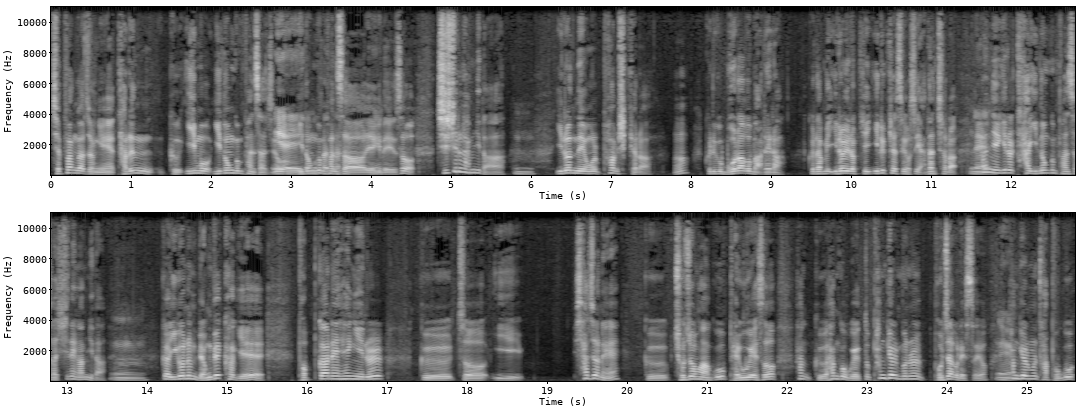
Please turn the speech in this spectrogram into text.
재판 과정에 다른 그 이모 이동근 판사죠. 예, 예, 이동근 판사. 판사에게 예. 대해서 지시를 합니다. 음. 이런 내용을 포함시켜라. 어? 그리고 뭐라고 말해라. 그다음에 이러이렇게 이렇게 해서 여기서 야단쳐라. 네. 하는 얘기를 다 이동근 판사가 실행합니다. 음. 그러니까 이거는 명백하게 법관의 행위를 그 저 이 사전에 그 조정하고 배후에서 한 그 한국에 또 판결문을 보작을 했어요. 네. 판결문을 다 보고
